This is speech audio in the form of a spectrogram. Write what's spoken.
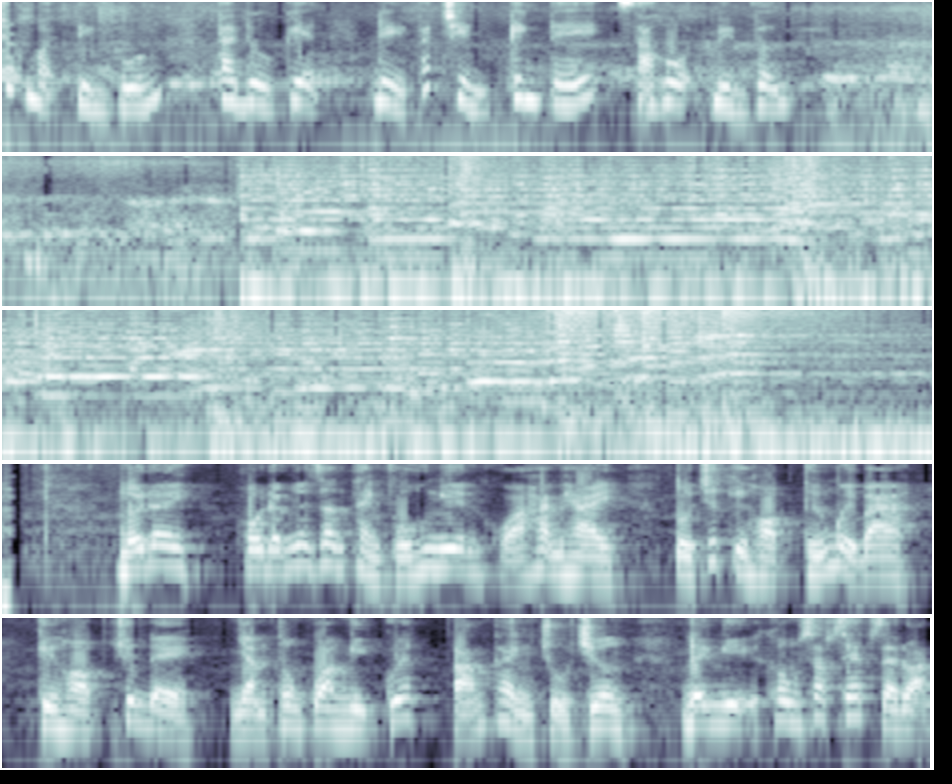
trước mọi tình huống, tạo điều kiện để phát triển kinh tế, xã hội bền vững. Mới đây, Hội đồng nhân dân thành phố Hưng Yên khóa 22 tổ chức kỳ họp thứ 13, kỳ họp chuyên đề nhằm thông qua nghị quyết tán thành chủ trương đề nghị không sắp xếp giai đoạn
